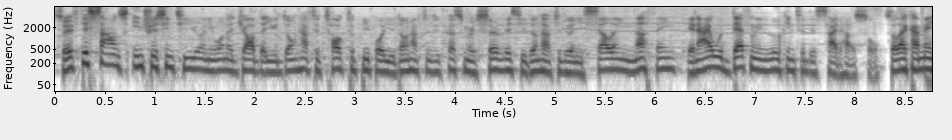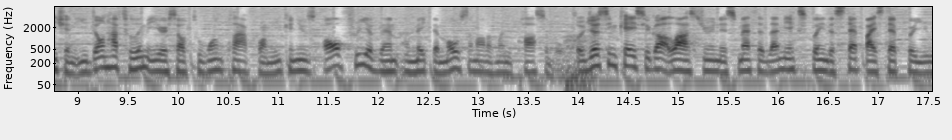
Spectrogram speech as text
So if this sounds interesting to you and you want a job that you don't have to talk to people, you don't have to do customer service, you don't have to do any selling, nothing, then I would definitely look into this side hustle. So like I mentioned, you don't have to limit yourself to one platform. You can use all three of them and make the most amount of money possible. So just in case you got lost during this method, let me explain the step-by-step -step for you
